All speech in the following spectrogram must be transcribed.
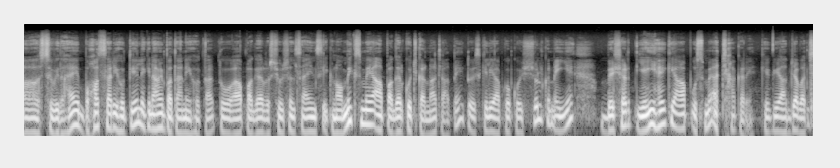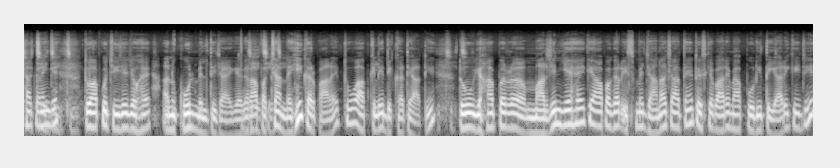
सुविधाएँ बहुत सारी होती है लेकिन हमें पता नहीं होता। तो आप अगर सोशल साइंस इकोनॉमिक्स में आप अगर कुछ करना चाहते हैं तो इसके लिए आपको कोई शुल्क नहीं है। बेशर्त यही है कि आप उसमें अच्छा करें। क्योंकि आप जब अच्छा जी, करेंगे जी, जी। तो आपको चीज़ें जो है अनुकूल मिलती जाएगी। अगर जी, आप अच्छा जी। नहीं कर पा रहे तो आपके लिए दिक्कतें आती हैं। तो यहाँ पर मार्जिन ये है कि आप अगर इसमें जाना चाहते हैं तो इसके बारे में आप पूरी तैयारी कीजिए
